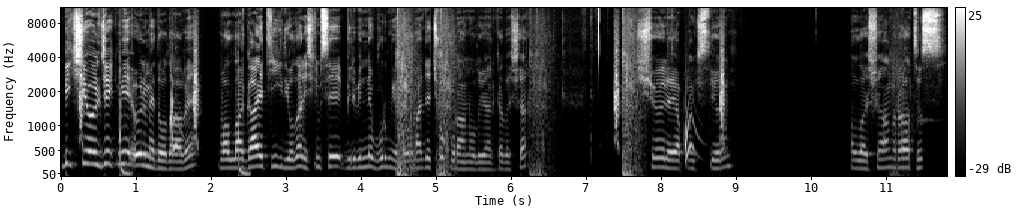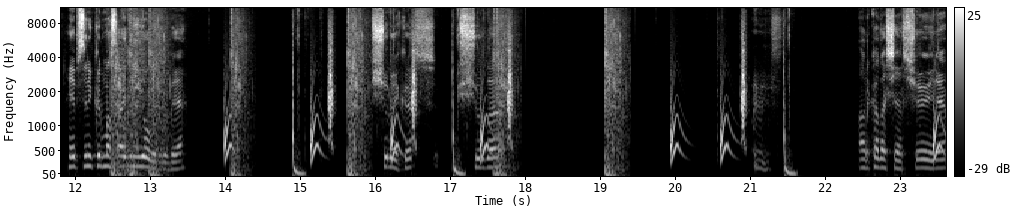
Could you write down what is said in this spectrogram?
Bir kişi ölecek mi? Ölmedi o da abi. Vallahi gayet iyi gidiyorlar. Hiç kimse birbirine vurmuyor. Normalde çok vuran oluyor arkadaşlar. şöyle yapmak istiyorum. Allah şu an rahatız. Hepsini kırmasaydın iyi olurdu be. Şurayı kır. Şurada. Arkadaşlar şöyle.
